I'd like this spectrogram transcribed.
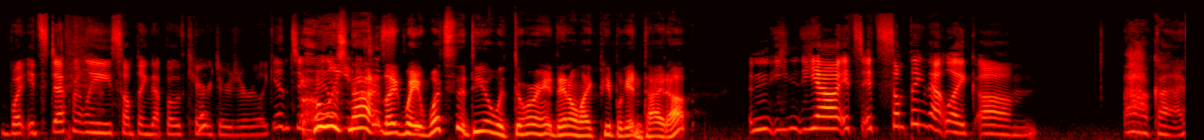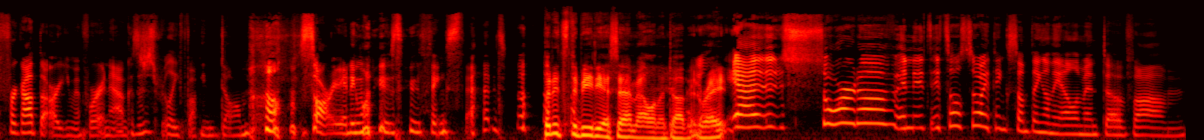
but it's definitely something that both characters are like into. Who is not? Just... Like, wait, what's the deal with Dorian? They don't like people getting tied up? Yeah, it's it's something that like um oh god i forgot the argument for it now because it's just really fucking dumb. Sorry anyone who's, who thinks that. But it's the bdsm element of it right? Yeah sort of and it, it's also i think something on the element of um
